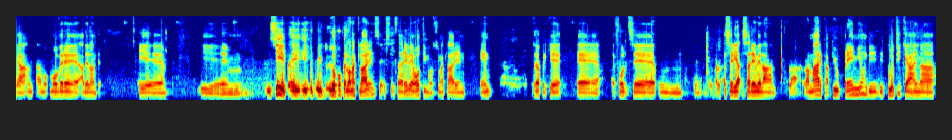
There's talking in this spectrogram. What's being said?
a, a muovere adelante. E, e, sì, e, dopo per la McLaren sarebbe ottimo se McLaren entra perché è, è forse un, sarebbe la, la, la, marca più premium di, di tutti che ha nella,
